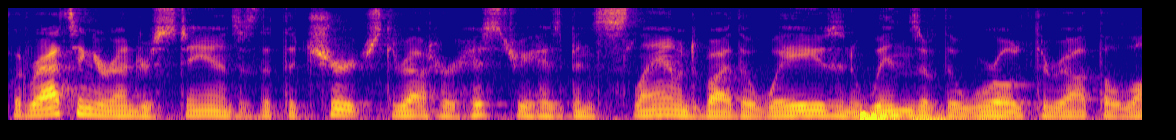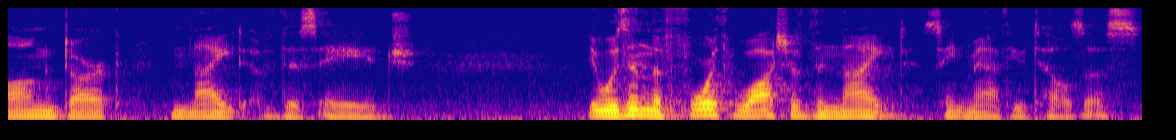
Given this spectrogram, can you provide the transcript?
What Ratzinger understands is that the Church throughout her history has been slammed by the waves and winds of the world throughout the long, dark night of this age. It was in the fourth watch of the night, St. Matthew tells us,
